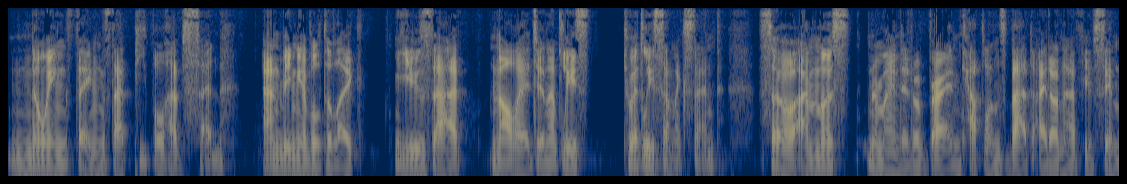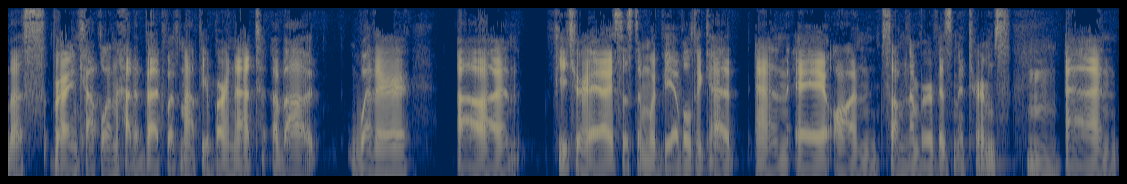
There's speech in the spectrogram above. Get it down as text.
knowing things that people have said and being able to like use that knowledge and at least to at least some extent. So I'm most reminded of Bryan Caplan's bet. I don't know if you've seen this. Bryan Caplan had a bet with Matthew Barnett about whether a future AI system would be able to get an A on some number of his midterms. Hmm. And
